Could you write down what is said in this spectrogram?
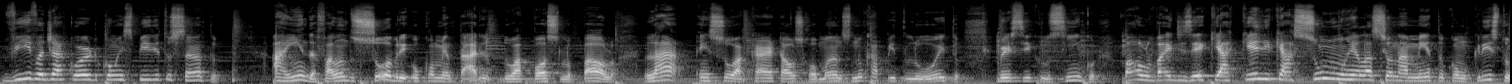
viva de acordo com o Espírito Santo. Ainda falando sobre o comentário do apóstolo Paulo, lá em sua carta aos Romanos, no capítulo 8, versículo 5, Paulo vai dizer que aquele que assume um relacionamento com Cristo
